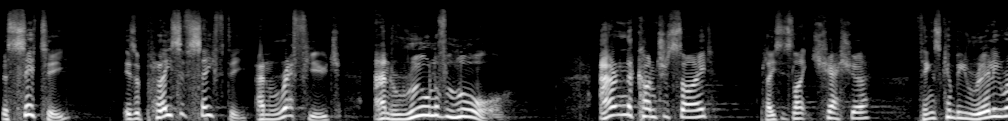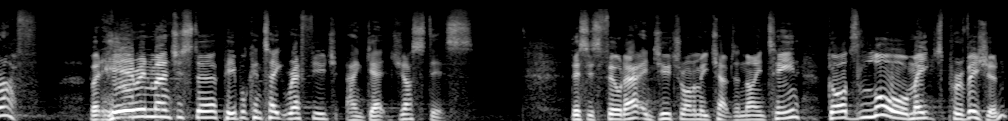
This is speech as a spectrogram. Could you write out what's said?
the city is a place of safety and refuge and rule of law. Out in the countryside, places like Cheshire, things can be really rough. But here in Manchester, people can take refuge and get justice. This is filled out in Deuteronomy chapter 19. God's law makes provision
